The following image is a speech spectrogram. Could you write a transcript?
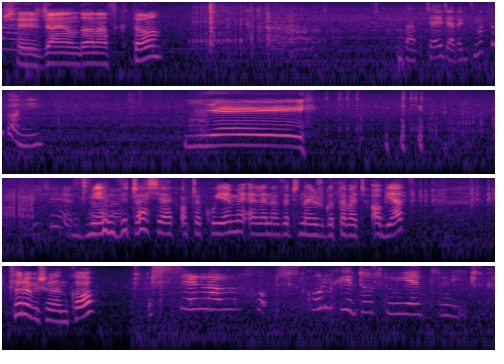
Przyjeżdżają do nas kto? Babcia i dziadek z Macedonii. Jej! W międzyczasie, jak oczekujemy, Elena zaczyna już gotować obiad. Co robisz, Elenko? Strzelam skórki do śmietnika.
